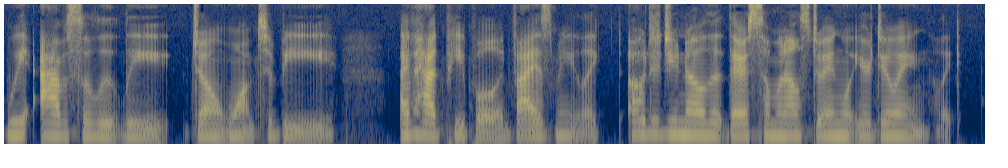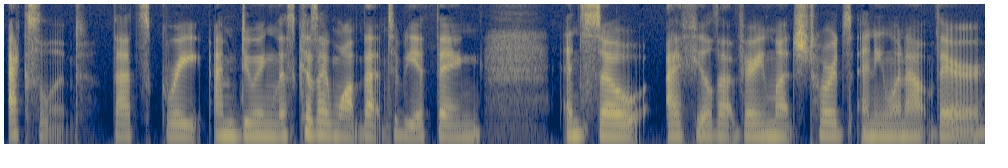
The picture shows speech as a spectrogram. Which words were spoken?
We absolutely don't want to be. I've had people advise me, like, oh, did you know that there's someone else doing what you're doing? Like, excellent. That's great. I'm doing this because I want that to be a thing. And so I feel that very much towards anyone out there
